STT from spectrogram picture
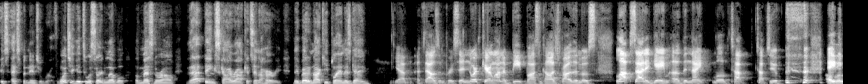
It's exponential growth. Once you get to a certain level of messing around, that thing skyrockets in a hurry. They better not keep playing this game. Yeah, a thousand percent. North Carolina beat Boston College, probably the most lopsided game of the night. Well, top top two. 80,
